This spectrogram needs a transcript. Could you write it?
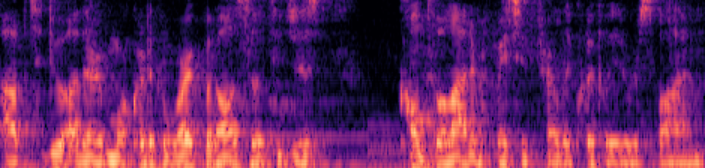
up to do other more critical work, but also to just comb through a lot of information fairly quickly to respond.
